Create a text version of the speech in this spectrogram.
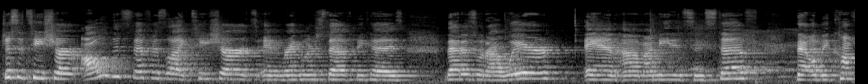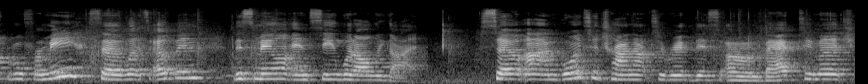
Just a t-shirt. All of this stuff is like t-shirts and regular stuff because that is what I wear. And um, I needed some stuff that will be comfortable for me. So let's open this mail and see what all we got. So I'm going to try not to rip this um, bag too much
